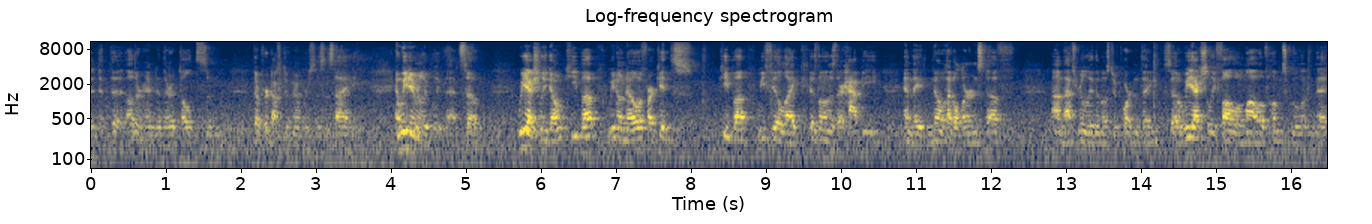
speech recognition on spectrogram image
at the other end, and they're adults and they're productive members of society. And we didn't really believe that. So we actually don't keep up. We don't know if our kids keep up. We feel like as long as they're happy and they know how to learn stuff, um, that's really the most important thing. So we actually follow a model of homeschooling that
